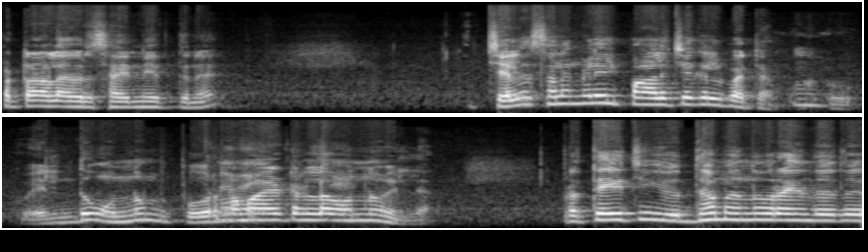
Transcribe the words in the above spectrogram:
പട്ടാള ഒരു സൈന്യത്തിന് ചില സ്ഥലങ്ങളിൽ പാളിച്ചകൾ പറ്റാം. എന്തും ഒന്നും പൂർണമായിട്ടുള്ള ഒന്നുമില്ല. പ്രത്യേകിച്ച് യുദ്ധം എന്ന് പറയുന്നത്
